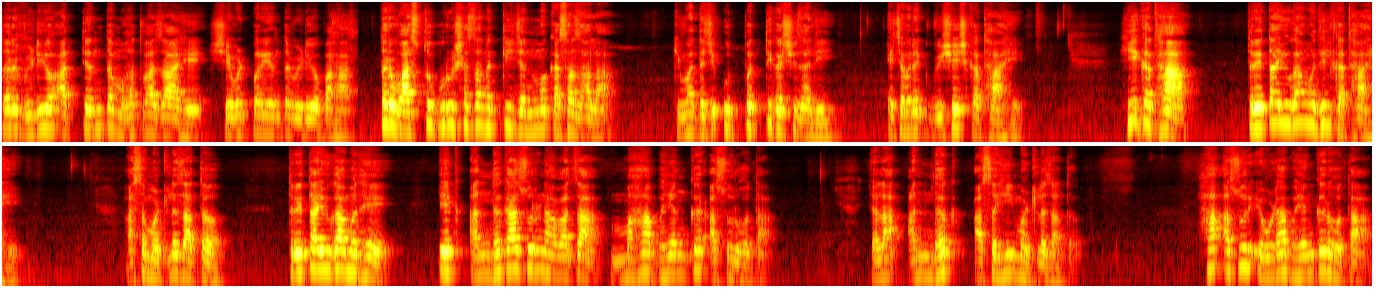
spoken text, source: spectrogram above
तर व्हिडिओ अत्यंत महत्त्वाचा आहे. शेवटपर्यंत व्हिडिओ पहा. तर वास्तुपुरुषाचा नक्की जन्म कसा झाला? किंवा त्याची उत्पत्ती कशी झाली? याच्यावर एक विशेष कथा आहे. ही कथा त्रेतायुगामधील कथा आहे. असं म्हटलं जातं त्रेतायुगामध्ये एक अंधकासूर नावाचा महाभयंकर असुर होता. त्याला अंधक असंही म्हटलं जातं. हा असुर एवढा भयंकर होता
